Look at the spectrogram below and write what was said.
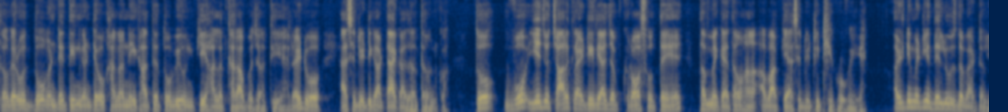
तो अगर वो दो घंटे, तीन घंटे वो खाना नहीं खाते तो भी उनकी हालत ख़राब हो जाती है राइट वो एसिडिटी का अटैक आ जाता है उनको। तो वो ये जो चार क्राइटेरिया जब क्रॉस होते हैं, तब मैं कहता हूँ हाँ अब आपकी एसिडिटी ठीक हो गई है। Ultimately they lose the battle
